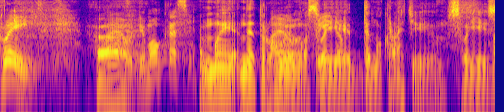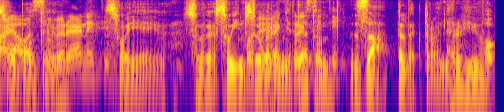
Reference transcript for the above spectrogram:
trade Ми не торгуємо своєю демократією, своєю свободою, своєю своїм суверенітетом за електроенергію,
